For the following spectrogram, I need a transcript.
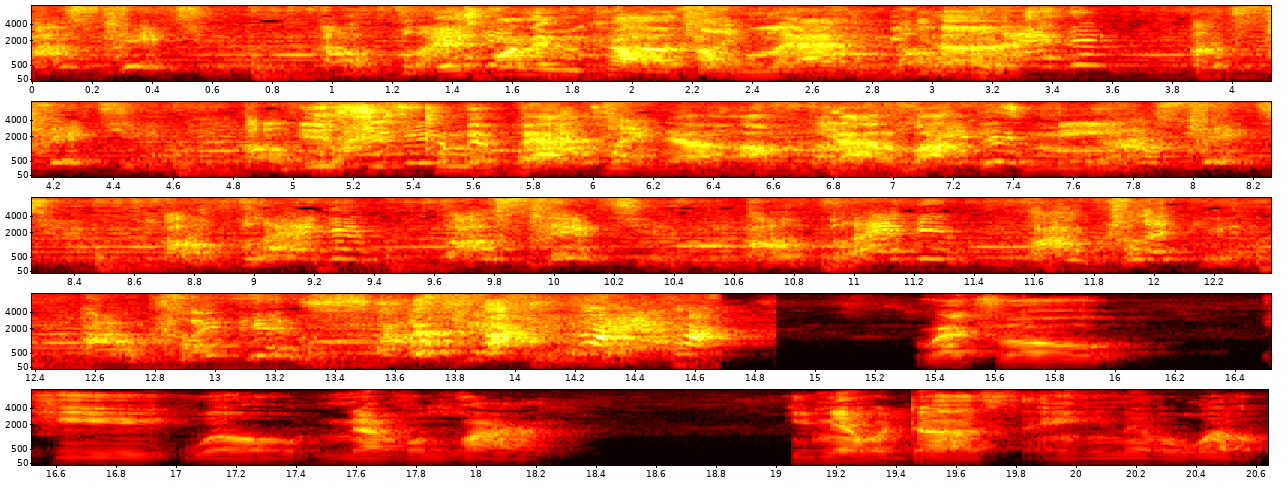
I'm snitching. I'm flagging. it's funny because I'm laughing I'm because flagging. I'm snitching. I'm it's just coming back to me now. I forgot I'm about this meme. I'm snitching. I'm flagging. I'm snitching. I'm flagging. I'm clicking. I'm clicking. I'm snitching. Retro, he will never learn. He never does, and he never will.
